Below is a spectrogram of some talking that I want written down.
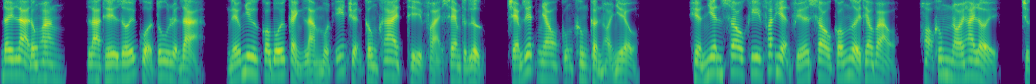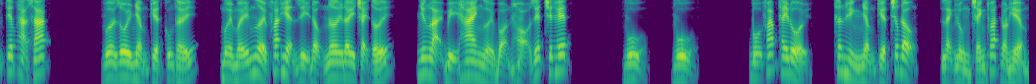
Đây là Đông Hoang, là thế giới của tu luyện giả, nếu như có bối cảnh làm một ít chuyện công khai thì phải xem thực lực, chém giết nhau cũng không cần hỏi nhiều. Hiển nhiên sau khi phát hiện phía sau có người theo vào, họ không nói hai lời, trực tiếp hạ sát. Vừa rồi nhậm kiệt cũng thấy, mười mấy người phát hiện dị động nơi đây chạy tới, nhưng lại bị hai người bọn họ giết chết hết. Vù, vù. Bộ pháp thay đổi, thân hình nhậm kiệt chớp động, lạnh lùng tránh thoát đòn hiểm.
